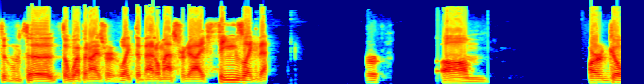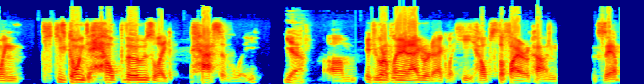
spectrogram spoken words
the the the weaponizer, like the Battle Master guy, things like that, um, are going. He's going to help those like passively. yeah, Um, if you want to play an aggro deck, like he helps the Firecon, example.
